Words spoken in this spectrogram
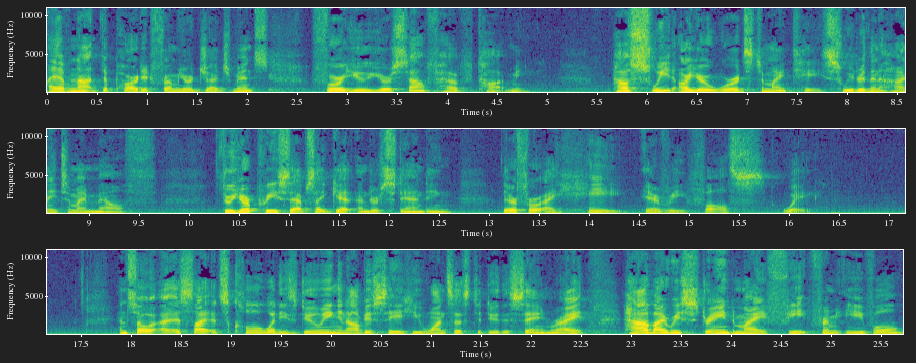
I have not departed from your judgments, for you yourself have taught me. How sweet are your words to my taste, sweeter than honey to my mouth. Through your precepts I get understanding. Therefore I hate every false way. And so uh, it's like it's cool what he's doing, and obviously he wants us to do the same, right? Have I restrained my feet from evil?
